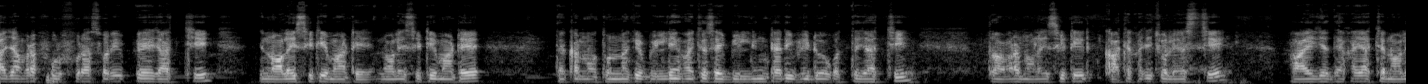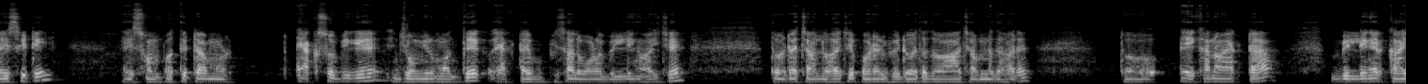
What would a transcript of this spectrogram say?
আজ আমরা ফুরফুরা শরীফে যাচ্ছি নলেজ সিটি মাঠে। নলেজ সিটি মাঠে দেখা নতুন নাকি বিল্ডিং হয়েছে, সেই বিল্ডিংটারই ভিডিও করতে যাচ্ছি। তো আমরা নলেজ সিটির কাছাকাছি চলে এসেছি। আর যে দেখা যাচ্ছে নলেজ সিটি, এই সম্পত্তিটা মোট একশো বিঘে জমির মধ্যে একটাই বিশাল বড় বিল্ডিং হয়েছে। তো এটা চালু হয়েছে, পরের ভিডিওতে দেওয়া আছে আপনাদের ঘরে। তো এইখানেও একটা বিল্ডিংয়ের কাজ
